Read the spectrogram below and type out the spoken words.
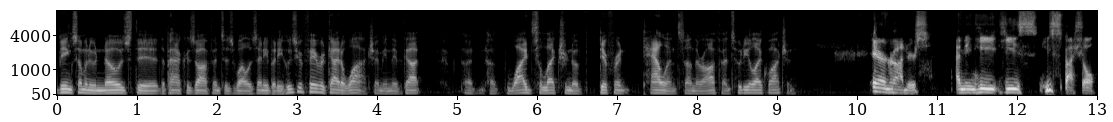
being someone who knows the, the Packers offense as well as anybody, who's your favorite guy to watch? I mean, they've got a, a wide selection of different talents on their offense. Who do you like watching? Aaron Rodgers. I mean, he he's he's special.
